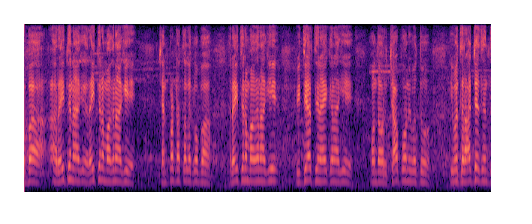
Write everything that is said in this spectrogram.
ಒಬ್ಬ ರೈತನಾಗಿ ರೈತನ ಮಗನಾಗಿ ಚನ್ನಪಟ್ಟಣ ತಾಲೂಕು ಒಬ್ಬ ರೈತನ ಮಗನಾಗಿ ವಿದ್ಯಾರ್ಥಿ ನಾಯಕನಾಗಿ ಒಂದು ಅವ್ರ ಚಾಪವನ್ನು ಇವತ್ತು ಇವತ್ತು ರಾಜ್ಯಾದ್ಯಂತ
